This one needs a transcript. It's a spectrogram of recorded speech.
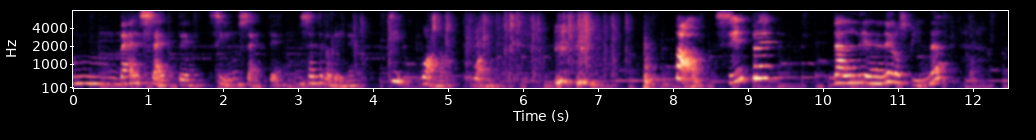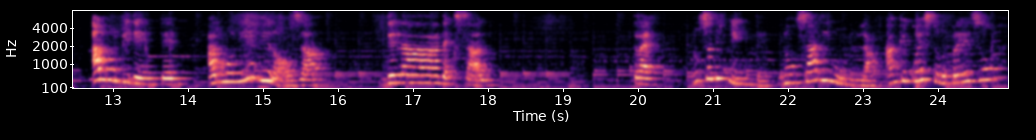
Un bel 7 sì un 7 un 7 va bene. Sì buono buono. Poi sempre dall'Eurospin ammorbidente armonia di rosa della Dexal. 3 non sa di niente, sa di nulla. Anche questo l'ho preso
